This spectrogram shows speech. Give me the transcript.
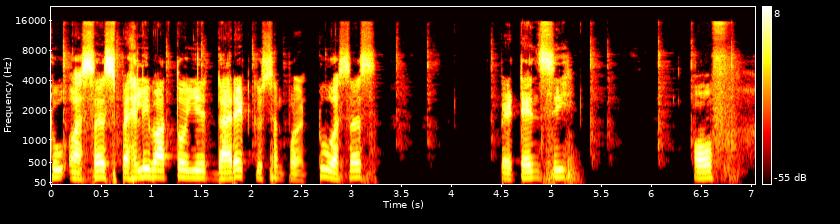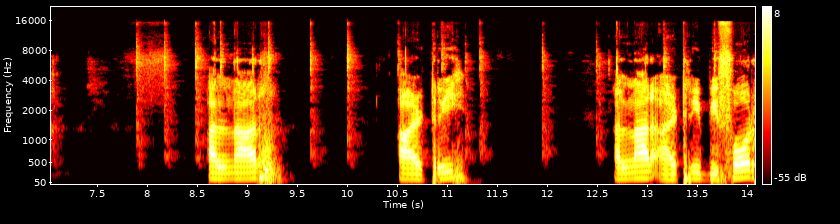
to assess पहली बात तो ये direct question point to assess patency of ulnar artery ulnar artery before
